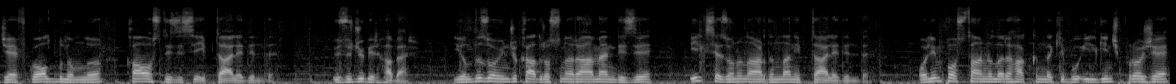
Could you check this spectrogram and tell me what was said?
Jeff Goldblum'lu Chaos dizisi iptal edildi. Üzücü bir haber. Yıldız oyuncu kadrosuna rağmen dizi ilk sezonun ardından iptal edildi. Olimpos tanrıları hakkındaki bu ilginç proje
